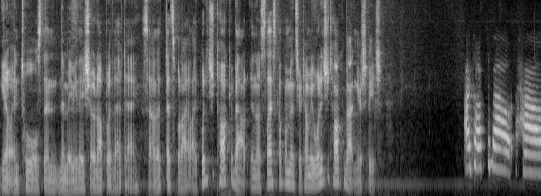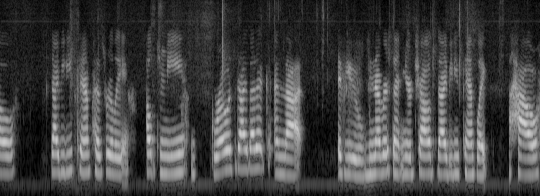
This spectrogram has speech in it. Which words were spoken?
you know and tools than than maybe they showed up with that day. So that, that's what i like. What did you talk about in those last couple of minutes here? Tell me what did you talk about in your speech? I talked about how diabetes camp has really helped me grow as a diabetic, and that if you've never sent your child to diabetes camp, like how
